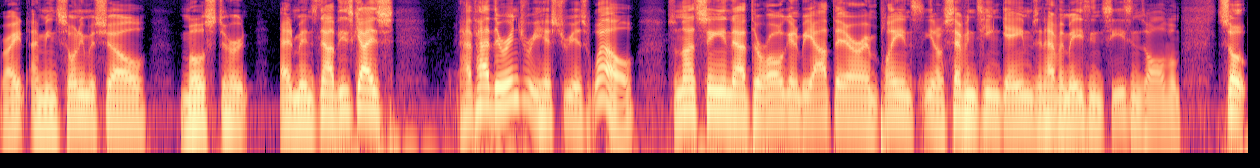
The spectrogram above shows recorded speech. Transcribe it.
right? I mean, Sony Michel, Mostert, Edmonds. Now these guys have had their injury history as well. So I'm not saying that they're all going to be out there and playing, you know, 17 games and have amazing seasons, all of them. So,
